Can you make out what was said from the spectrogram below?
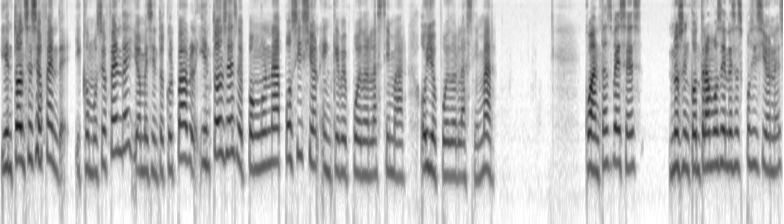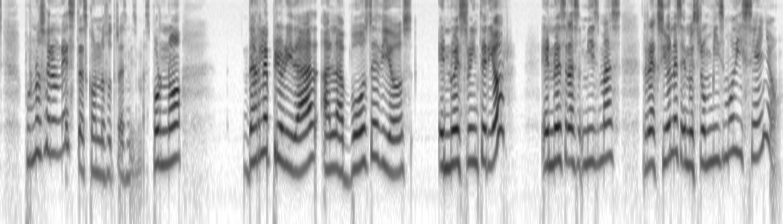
Y entonces se ofende. Y como se ofende, yo me siento culpable. Y entonces me pongo en una posición en que me puedo lastimar o yo puedo lastimar. ¿Cuántas veces nos encontramos en esas posiciones por no ser honestas con nosotras mismas? Por no darle prioridad a la voz de Dios en nuestro interior, en nuestras mismas reacciones, en nuestro mismo diseño.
